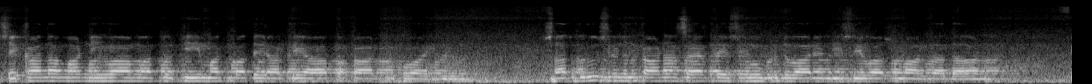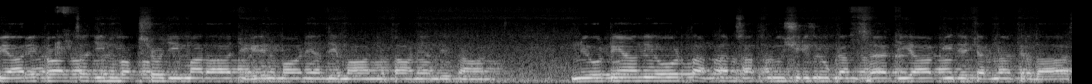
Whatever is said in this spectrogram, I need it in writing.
ਸਿੱਖਾਂ ਦਾ ਮਨ ਨੀਵਾ, ਮਤ ਉੱਚੀ, ਮਤ ਪਾਦੇ ਰੱਖੇ ਆਪ ਅਕਾਲ ਪੁਰਖ ਵਾਹਿਗੁਰੂ। ਸਤਿਗੁਰੂ ਸ੍ਰੀ ਨਨਕਾਣਾ ਸਾਹਿਬ ਤੇ ਸਮੂਹ ਗੁਰਦੁਆਰਿਆਂ ਦੀ ਸੇਵਾ ਸੰਭਾਲ ਦਾ ਦਾਨ। ਪਿਆਰੇ ਖਾਲਸਾ ਜੀ ਨੂੰ ਬਖਸ਼ੋ ਜੀ ਮਹਾਰਾਜ ਹੇਨ ਨਮਾਣਿਆਂ ਦੇ ਮਾਨ ਮਤਾਣਿਆਂ ਦੇ ਦਾਨ। ਨਿਉਟਿਆਂ ਦੀ ਓਟ ਧੰਨ ਧੰਨ ਸਤਿਗੁਰੂ, ਸ੍ਰੀ ਗੁਰੂ ਗ੍ਰੰਥ ਸਾਹਿਬ ਜੀ, ਆਪ ਜੀ ਦੇ ਚਰਨਾਂ ਚ ਅਰਦਾਸ।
